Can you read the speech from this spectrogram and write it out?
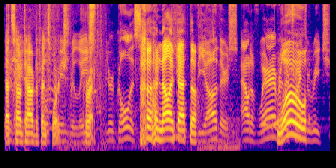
that's how tower defense works. released. Correct. Your goal is Not like that, though. The others out of wherever they're Whoa. trying to reach.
